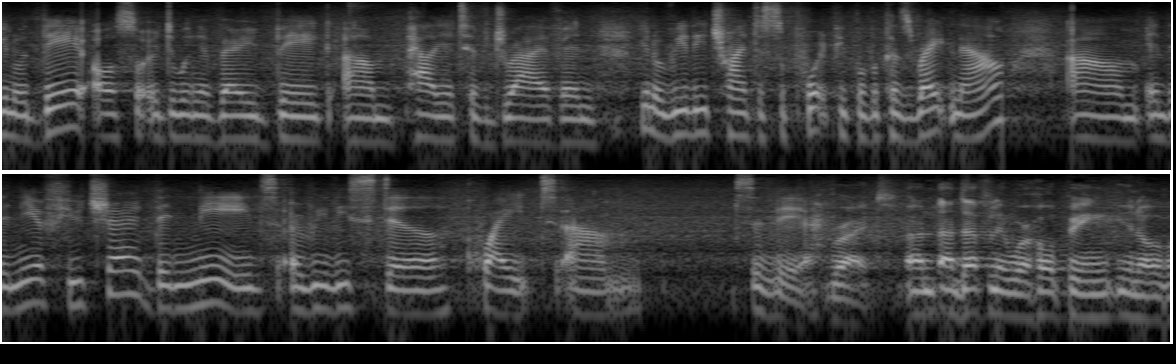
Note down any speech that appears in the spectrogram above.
you know they also are doing a very big um, palliative drive and you know really trying to support people because right now, um, in the near future, the needs are really still quite um, severe. Right, and, and definitely we're hoping, you know,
